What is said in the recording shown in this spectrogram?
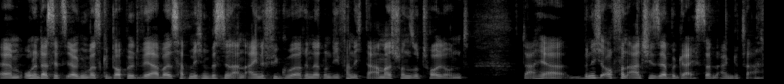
Ähm, ohne dass jetzt irgendwas gedoppelt wäre, aber es hat mich ein bisschen an eine Figur erinnert und die fand ich damals schon so toll und daher bin ich auch von Archie sehr begeistert angetan.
